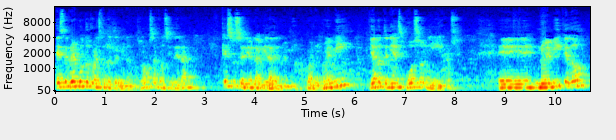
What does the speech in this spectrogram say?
Este primer punto con esto lo terminamos. Vamos a considerar qué sucedió en la vida de Noemí. Bueno, Noemí ya no tenía esposo ni hijos. Eh, Noemí quedó,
